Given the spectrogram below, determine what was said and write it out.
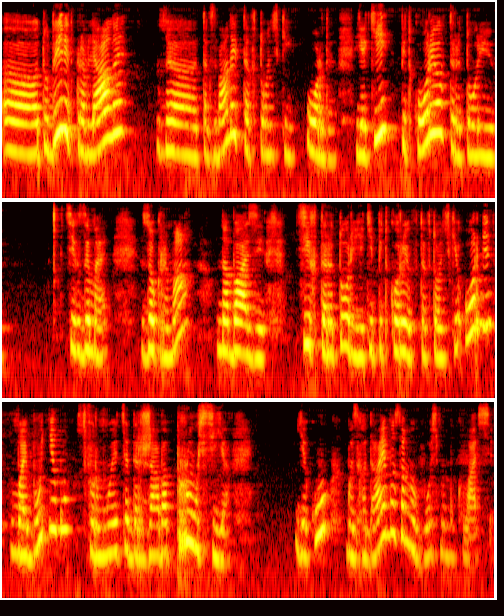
е, туди відправляли е, так званий Тевтонський орден, який підкорював територію цих земель. Зокрема, на базі цих територій, які підкорив Тевтонський орден, в майбутньому сформується держава Прусія, яку ми згадаємо з вами в восьмому класі.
